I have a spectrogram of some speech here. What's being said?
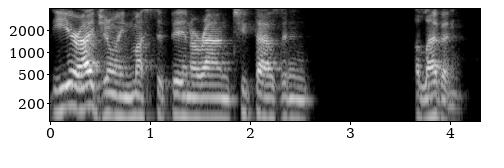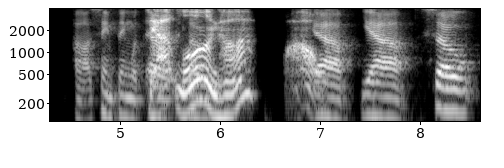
the year I joined must have been around 2011. Uh, same thing with that Eric. long, so, huh? Wow. Yeah, yeah. So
